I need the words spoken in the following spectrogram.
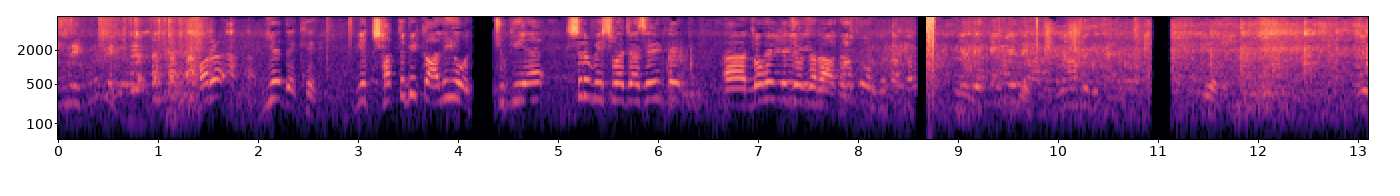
और ये देखें ये छत भी काली हो चुकी है सिर्फ़ इस वजह से कि लोहे के जो जरा ये ये ये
